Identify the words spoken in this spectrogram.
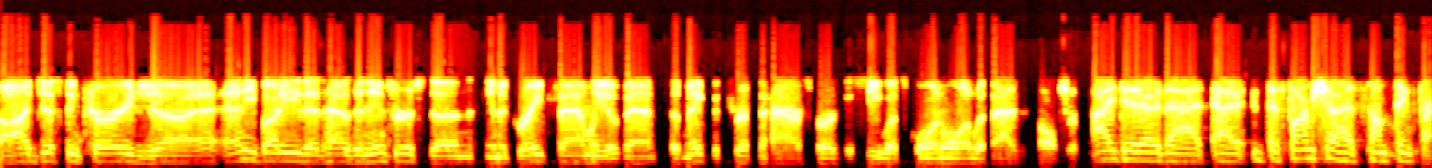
I just encourage uh, anybody that has an interest in, in, a great family event to make the trip to Harrisburg to see what's going on with agriculture. I ditto that. Uh, the farm show has something for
